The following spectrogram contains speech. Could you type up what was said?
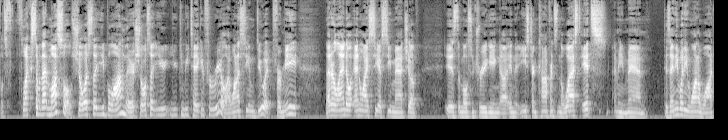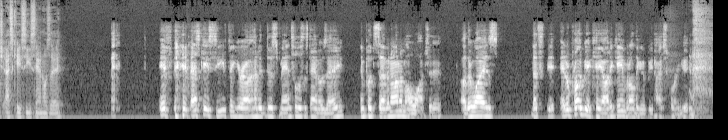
let's flex some of that muscle. Show us that you belong there. Show us that you, you can be taken for real. I want to see them do it. For me, that Orlando NYCFC matchup is the most intriguing uh, in the Eastern Conference in the West. It's, I mean, man, does anybody want to watch SKC San Jose? If, if SKC figure out how to dismantle San Jose and put seven on them, I'll watch it. Otherwise, that's it, it'll probably be a chaotic game, but I don't think it'll be a high scoring game.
